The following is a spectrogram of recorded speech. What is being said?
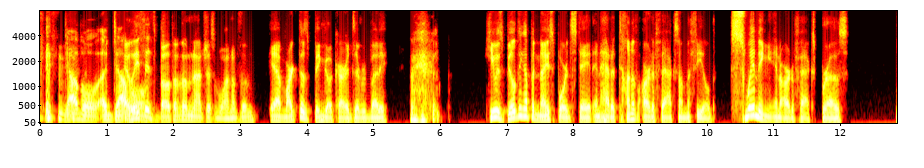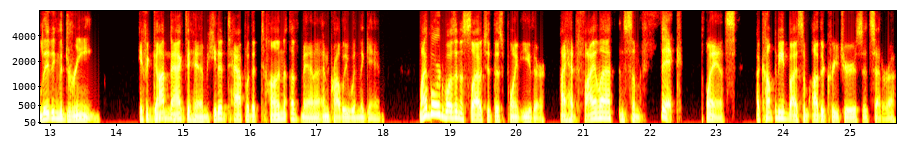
double a double At least it's both of them, not just one of them. yeah, mark those bingo cards, everybody. He was building up a nice board state and had a ton of artifacts on the field. Swimming in artifacts, bros. Living the dream. If it got Mm. back to him, he'd tap with a ton of mana and probably win the game. My board wasn't a slouch at this point either. I had Phylath and some thick plants, accompanied by some other creatures, etc.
